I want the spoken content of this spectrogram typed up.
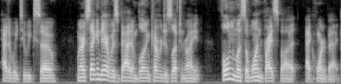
had to wait two weeks. So when our secondary was bad and blowing coverages left and right, Fulton was the one bright spot at cornerback.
